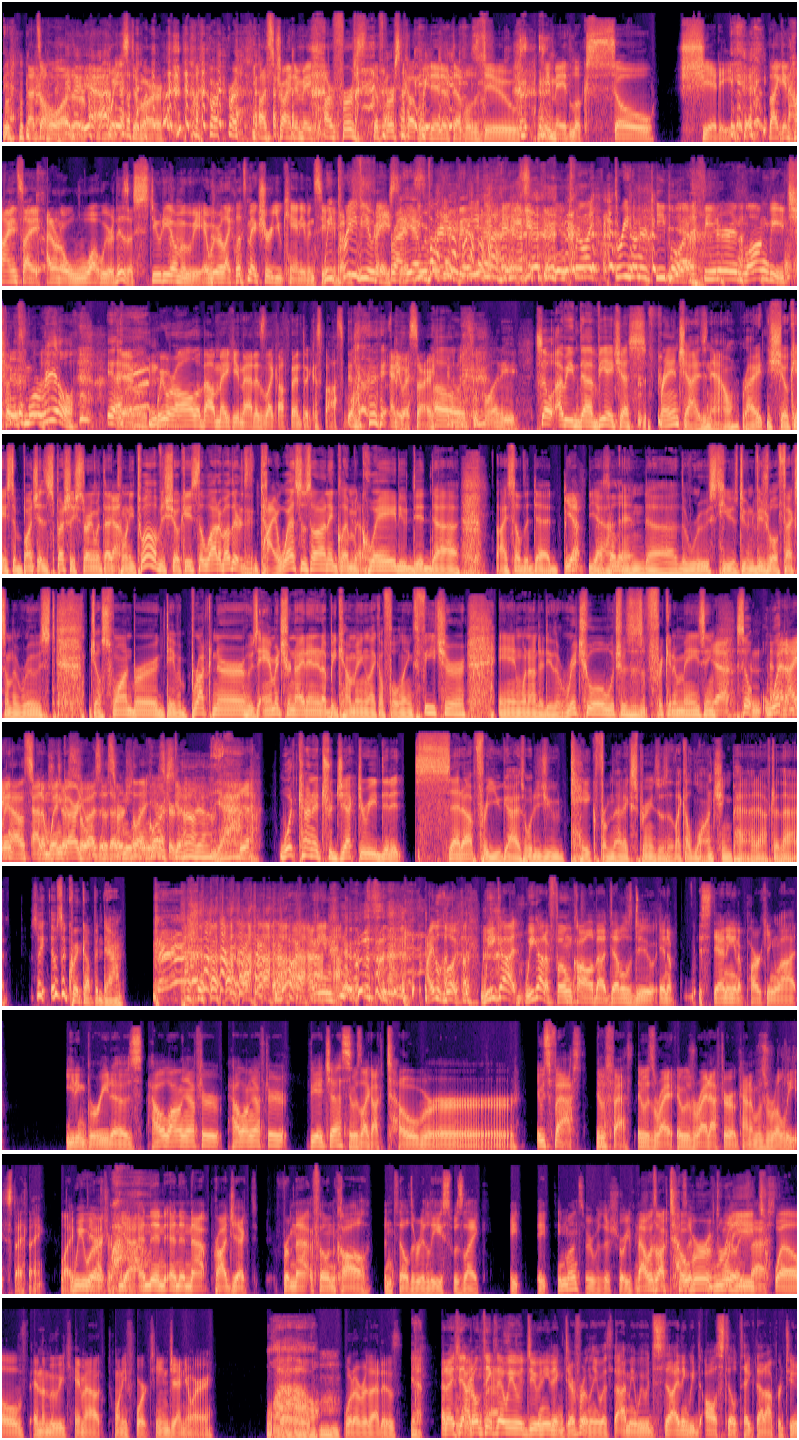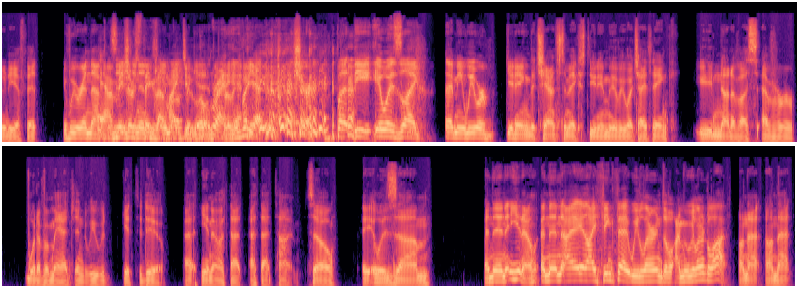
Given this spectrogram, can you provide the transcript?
Yeah. That's a whole other waste of our us trying to make our first the first cut we did of Devil's Due we made look so shitty. like in hindsight, I don't know what we were. This is a studio movie, and we were like, let's make sure you can't even see. We previewed face. it. Right, yeah, we, we fucking previewed it. previewed it for like 300 people at a theater in Long Beach. But it's more real. Yeah. Yeah, we were all about making that as like authentic as possible. anyway, sorry. Oh, that's funny. So, I mean, the VHS franchise now, right? Showcased a bunch of, especially starting with that Yeah. 2012, it showcased a lot of other. Ti West was on it, Glenn McQuaid, who did uh, I Sell the Dead. Yeah. Yeah. The And uh, The Roost, he was doing visual effects on The Roost. Joe Swanberg, David Bruckner, whose Amateur Night ended up becoming like a full length feature, and went on to do The Ritual, which was freaking amazing. Yeah. So, And what. Adam Win- House Adam Wingard, who hasn't to done Searchlight anything. Of course, yeah, yeah. yeah. Yeah. What kind of trajectory did it set up for you guys? What did you take from that experience? Was it like a launching pad after that? So it was a quick up and down. No, I mean, I look. We got we got a phone call about Devil's Due in a standing in a parking lot, eating burritos. How long after? How long after VHS? It was like October. It was fast. It was fast. It was right. It was right after it kind of was released. I think. Like we were yeah, and then and then that project from that phone call until the release was like eight, 18 months or was it short? Even That was? October of was, like, really fast. 2012, and the movie came out 2014 January. Wow. Hmm. Whatever that is. Yeah. And I think I don't think fast. that we would do anything differently with that. I mean, we would still. I think we'd all still take that opportunity if it if we were in that Yeah, I mean, position. there's and it things I came might up do a again. little differently, But yeah, sure. But the it was like I mean, we were getting the chance to make a studio movie, which I think none of us ever would have imagined we would get to do. At, you know, at that at that time. So it was. um and then you know, and then I I think that we learned. a- I mean, we learned a lot on that on that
